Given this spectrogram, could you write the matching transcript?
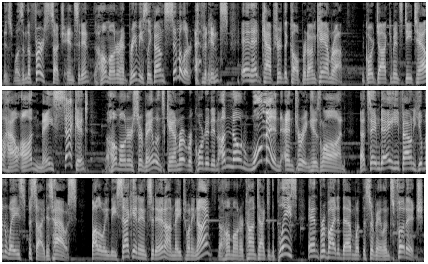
This wasn't the first such incident. The homeowner had previously found similar evidence and had captured the culprit on camera. The court documents detail how on May 2nd, the homeowner's surveillance camera recorded an unknown woman entering his lawn. That same day, he found human waste beside his house. Following the second incident on May 29th, the homeowner contacted the police and provided them with the surveillance footage.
